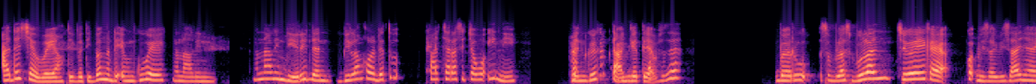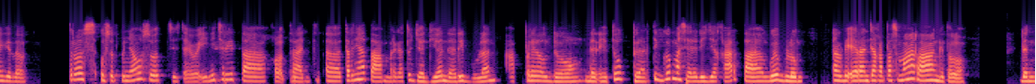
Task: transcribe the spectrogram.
ada cewek yang tiba-tiba nge-DM gue ngenalin ngenalin diri dan bilang kalau dia tuh pacar si cowok ini. Dan gue kan kaget ya maksudnya baru 11 bulan cuy kayak kok bisa-bisanya gitu. Terus usut punya usut si cewek ini cerita kalau uh, ternyata mereka tuh jadian dari bulan April dong. Dan itu berarti gue masih ada di Jakarta gue belum LDRan Jakarta Semarang gitu loh. Dan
